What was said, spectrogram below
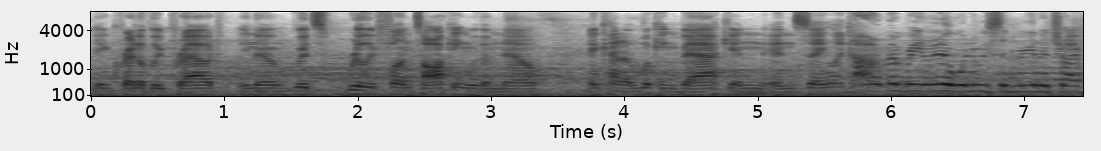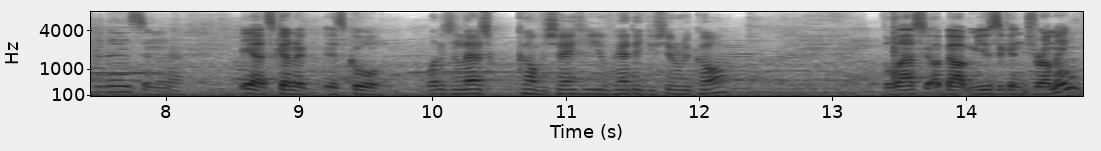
incredibly proud. You know, it's really fun talking with him now and kind of looking back and, and saying like, I remember you know when we said we were gonna try for this, and yeah, it's kind of it's cool. What is the last conversation you've had that you still recall? The last about music and drumming,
